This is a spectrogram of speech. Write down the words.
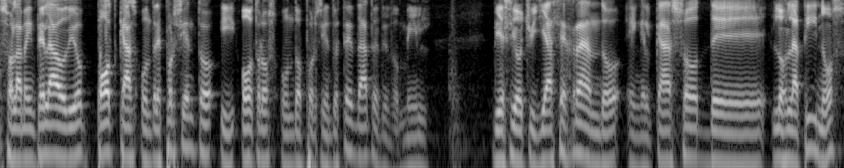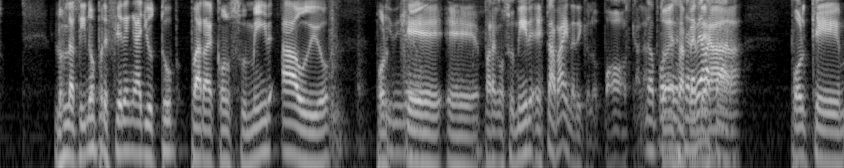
solamente el audio. Podcast un 3% y otros un 2%. Este dato es de 2018. Y ya cerrando, en el caso de los latinos, los latinos prefieren a YouTube para consumir audio porque eh, para consumir esta vaina de que los podcasts, toda esa pendejada, porque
